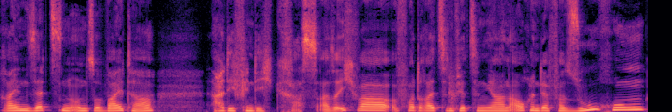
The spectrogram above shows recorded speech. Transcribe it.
reinsetzen und so weiter. Ah, die finde ich krass. Also ich war vor 13, 14 Jahren auch in der Versuchung,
